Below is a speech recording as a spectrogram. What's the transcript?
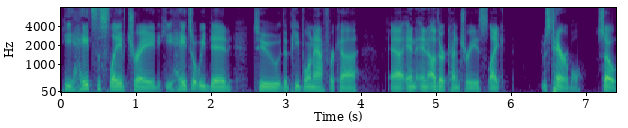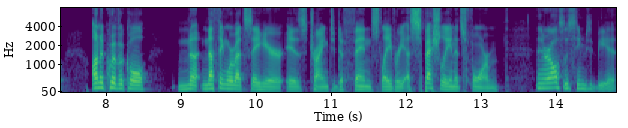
He hates the slave trade. He hates what we did to the people in Africa uh, and and other countries. Like it was terrible. So unequivocal. No, nothing we're about to say here is trying to defend slavery, especially in its form. And there also seems to be a,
